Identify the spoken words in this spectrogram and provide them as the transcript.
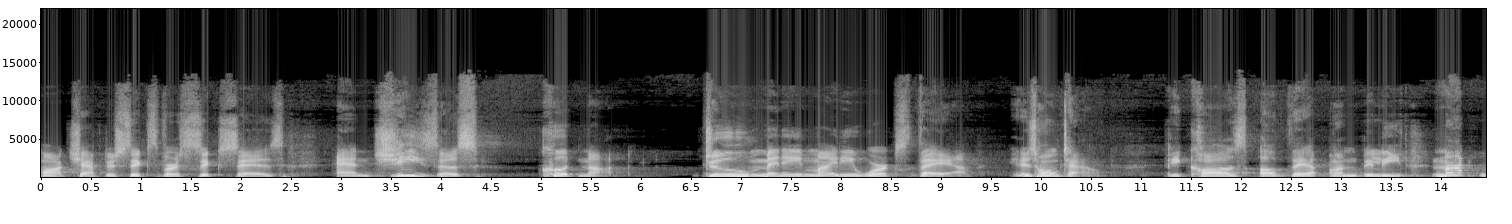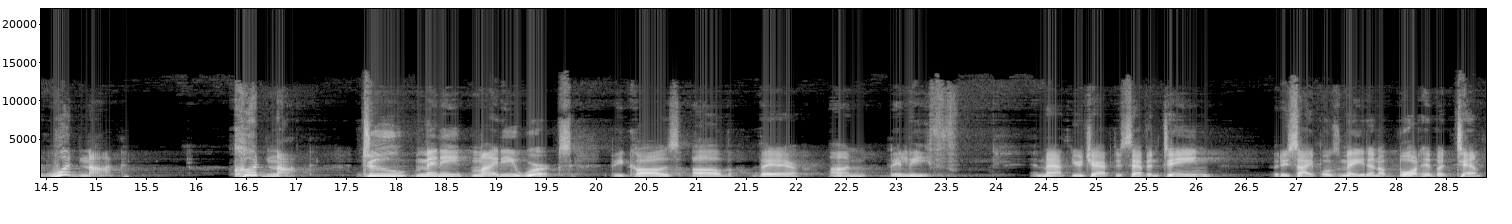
Mark chapter 6 verse 6 says, "And Jesus could not do many mighty works there in his hometown because of their unbelief. Not would not, could not do many mighty works because of their unbelief. In Matthew chapter 17, the disciples made an abortive attempt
